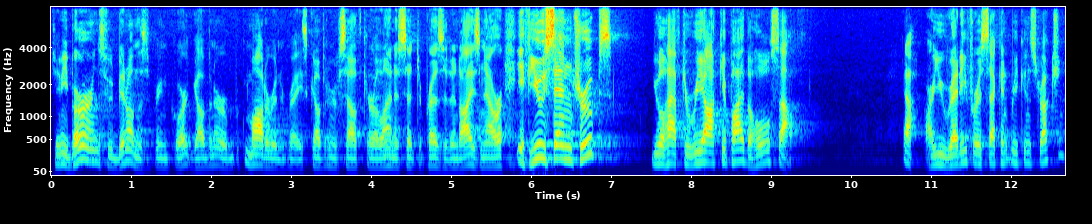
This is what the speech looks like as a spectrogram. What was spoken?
Jimmy Byrnes, who'd been on the Supreme Court, governor, moderate race, governor of South Carolina, said to President Eisenhower, if you send troops, you'll have to reoccupy the whole South. Yeah, are you ready for a second Reconstruction?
